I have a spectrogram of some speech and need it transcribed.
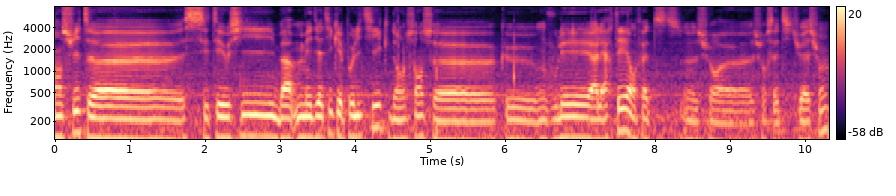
Ensuite, euh, c'était aussi bah, médiatique et politique dans le sens euh, qu'on voulait alerter en fait euh, sur, sur cette situation.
